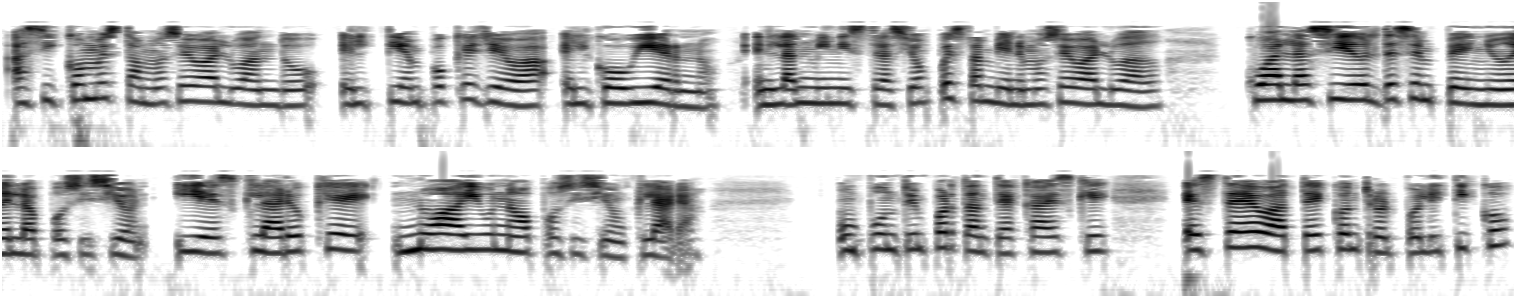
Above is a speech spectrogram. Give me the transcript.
así como estamos evaluando el tiempo que lleva el gobierno en la administración, pues también hemos evaluado cuál ha sido el desempeño de la oposición y es claro que no hay una oposición clara. Un punto importante acá es que este debate de control político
